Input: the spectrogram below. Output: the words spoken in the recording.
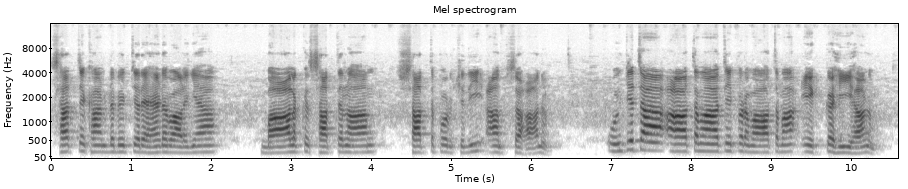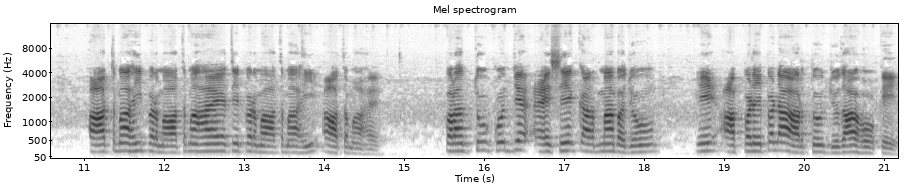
ਸੱਚਖੰਡ ਵਿੱਚ ਰਹਿਣ ਵਾਲੀਆਂ ਮਾਲਕ ਸਤਨਾਮ, ਸਤਪੁਰਸ਼ ਦੀ ਅੰਸ਼ ਹਨ। ਉਂਝ ਤਾਂ ਆਤਮਾ ਅਤੇ ਪਰਮਾਤਮਾ ਇੱਕ ਹੀ ਹਨ। ਆਤਮਾ ਹੀ ਪਰਮਾਤਮਾ ਹੈ ਅਤੇ ਪਰਮਾਤਮਾ ਹੀ ਆਤਮਾ ਹੈ। ਪਰੰਤੂ ਕੁਝ ਐਸੇ ਕਰਮਾਂ ਵਜੋਂ ਇਹ ਆਪਣੇ ਭੰਡਾਰ ਤੋਂ ਜੁਦਾ ਹੋ ਕੇ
